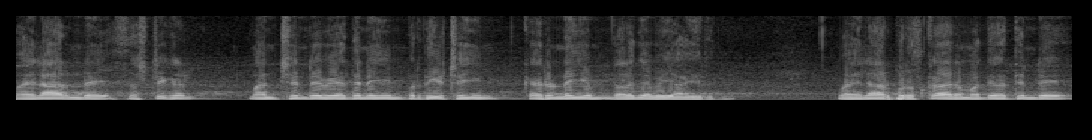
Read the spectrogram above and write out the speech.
വയലാറിന്റെ സൃഷ്ടികൾ മനുഷ്യന്റെ വേദനയും പ്രതീക്ഷയും കരുണയും നിറഞ്ഞവയായിരുന്നു. വയലാർ പുരസ്കാരം അദ്ദേഹത്തിന്റെ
